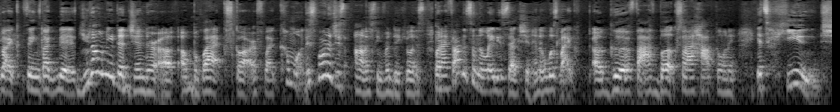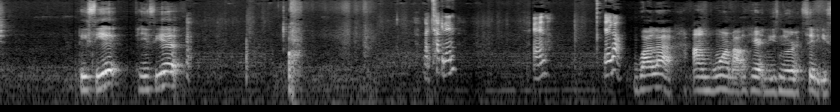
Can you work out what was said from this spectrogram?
like things like this. You don't need to gender a, a, black scarf. Like, come on. This part is just honestly ridiculous. But I found this in the ladies section and it was like a good five bucks. So I hopped on it. It's huge. Do you see it? Can you see it? Oh. Voila, I'm warm out here in these New York cities.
